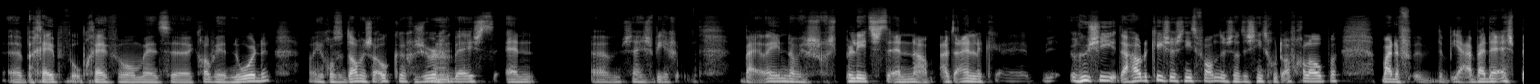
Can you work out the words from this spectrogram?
eh, begrepen we op een gegeven moment. eh, ik geloof in het noorden. Maar in Rotterdam is er ook gezeur Mhm. geweest. En ehm, zijn ze weer bijeen, dan weer gesplitst. En nou, uiteindelijk eh, ruzie, daar houden kiezers niet van. Dus dat is niet goed afgelopen. Maar de, de- ja, bij de SP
